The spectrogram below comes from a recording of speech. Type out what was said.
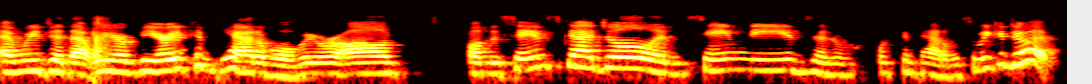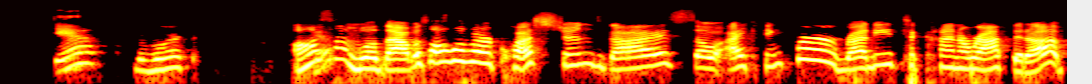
and we did that we are very compatible we were all on the same schedule and same needs and we're compatible so we can do it Yeah. It works. Awesome. Well, that was all of our questions, guys. So I think we're ready to kind of wrap it up.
